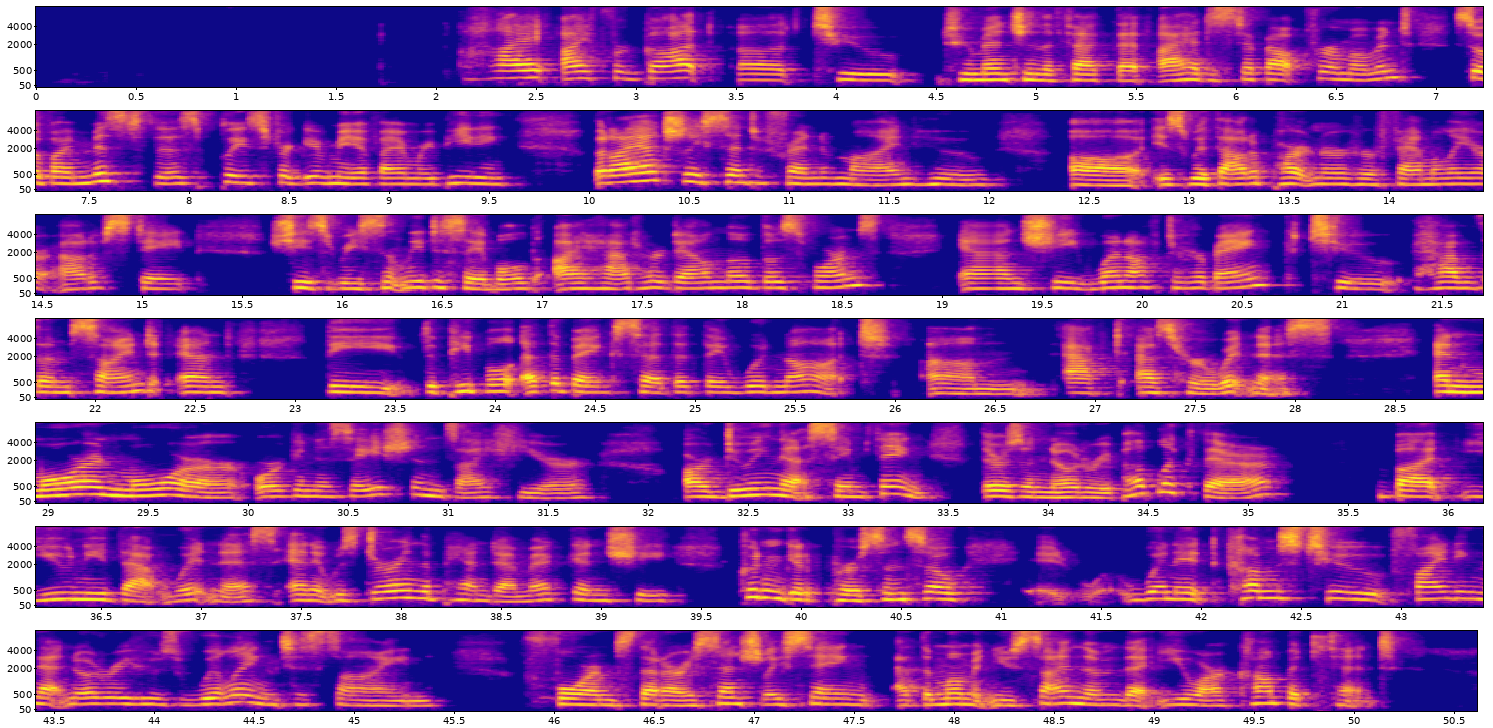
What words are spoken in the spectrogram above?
Hi, I forgot uh, to to mention the fact that I had to step out for a moment. So if I missed this, please forgive me if I am repeating. But I actually sent a friend of mine who uh, is without a partner. Her family are out of state. She's recently disabled. I had her download those forms, and she went off to her bank to have them signed. And the the people at the bank said that they would not um, act as her witness. And more and more organizations I hear are doing that same thing. There's a notary public there, but you need that witness. And it was during the pandemic, and she couldn't get a person. So it, when it comes to finding that notary who's willing to sign forms that are essentially saying at the moment you sign them that you are competent,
